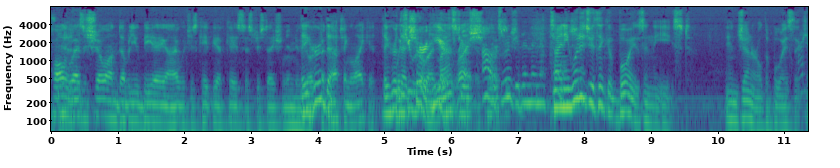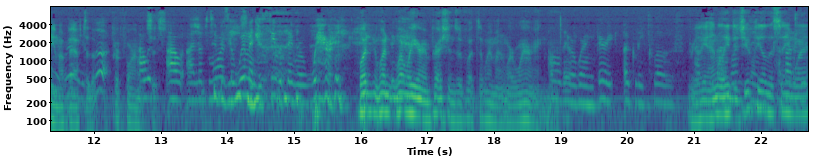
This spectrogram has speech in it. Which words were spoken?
Right. Paul, who has a show on WBAI, which is KPFK's sister station in New They York, heard but that. nothing like it. They heard which that you show, heard right, here, last right? year's- Oh, course. Ruby, then they never Tiny, what did you think of boys in the East? In general, the boys that I came up really after the look. I was. I, I looked more at busy the women to see what they were wearing. What, what, what were your impressions of what the women were wearing? Oh, they were wearing very ugly clothes. Really? That's Emily, did you feel the same about a way?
